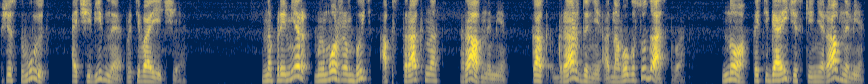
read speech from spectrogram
существует очевидное противоречие. Например, мы можем быть абстрактно равными, как граждане одного государства, но категорически неравными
